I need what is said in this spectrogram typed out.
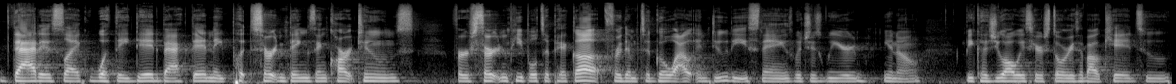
that is like what they did back then. They put certain things in cartoons for certain people to pick up for them to go out and do these things, which is weird, you know, because you always hear stories about kids who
